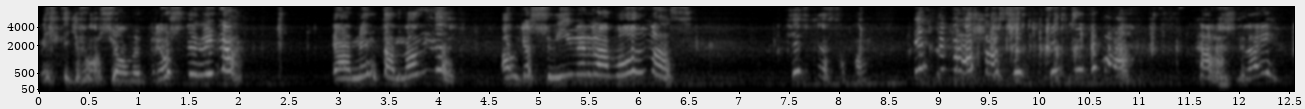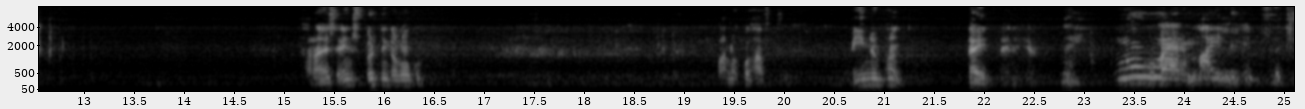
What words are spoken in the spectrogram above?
Vilt ekki fá að sjá með brjóstin líka? Eða mynda mömmu? Á ekki að svífirða móðunas? Kiftu þetta bara. Kiftu bara alltaf. Kiftu þetta bara. Það er allt í lagi. Það er aðeins einn spurning á lókum. Var nokkuð haft vín um hönd? Nei, nei, nei, ég... Nú er mælirinn full.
